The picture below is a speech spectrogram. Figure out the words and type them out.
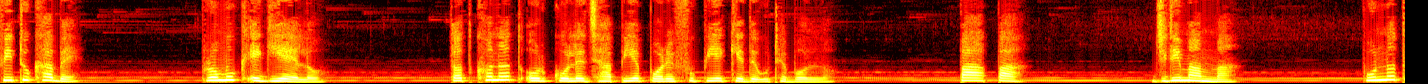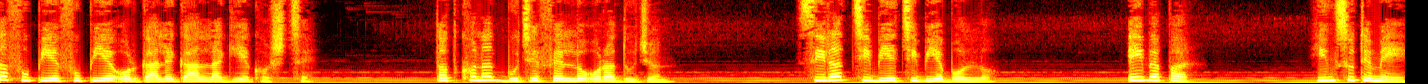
ফিটু খাবে? প্রমুখ এগিয়ে এলো। তৎক্ষণাৎ ওর কোলে ঝাঁপিয়ে পড়ে ফুপিয়ে কেঁদে উঠে বলল, পা পা। জিডি মাম্মা পূর্ণতা ফুপিয়ে ফুপিয়ে ওর গালে গাল লাগিয়ে ঘষছে। তৎক্ষণাৎ বুঝে ফেলল ওরা দুজন। সিরাত চিবিয়ে চিবিয়ে বলল, এই ব্যাপার, হিংসুটে মেয়ে।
